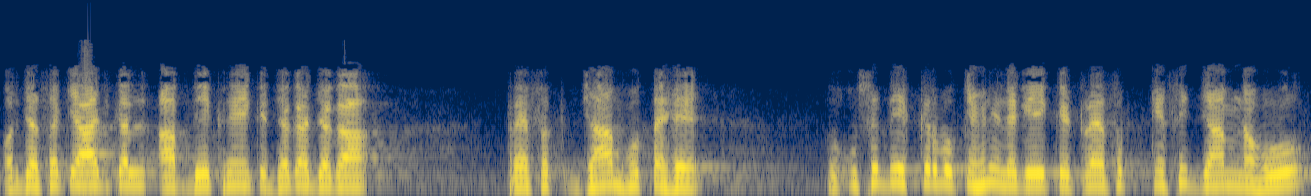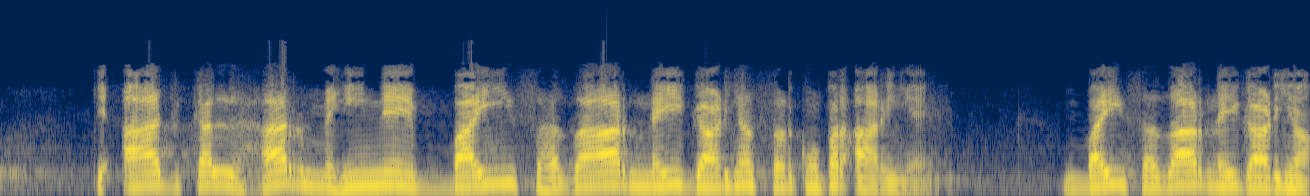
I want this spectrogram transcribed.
اور جیسا کہ آج کل آپ دیکھ رہے ہیں کہ جگہ جگہ ٹریفک جام ہوتا ہے، تو اسے دیکھ کر وہ کہنے لگے کہ ٹریفک کیسے جام نہ ہو کہ آج کل ہر مہینے بائیس ہزار نئی گاڑیاں سڑکوں پر آ رہی ہیں۔ بائیس ہزار نئی گاڑیاں۔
